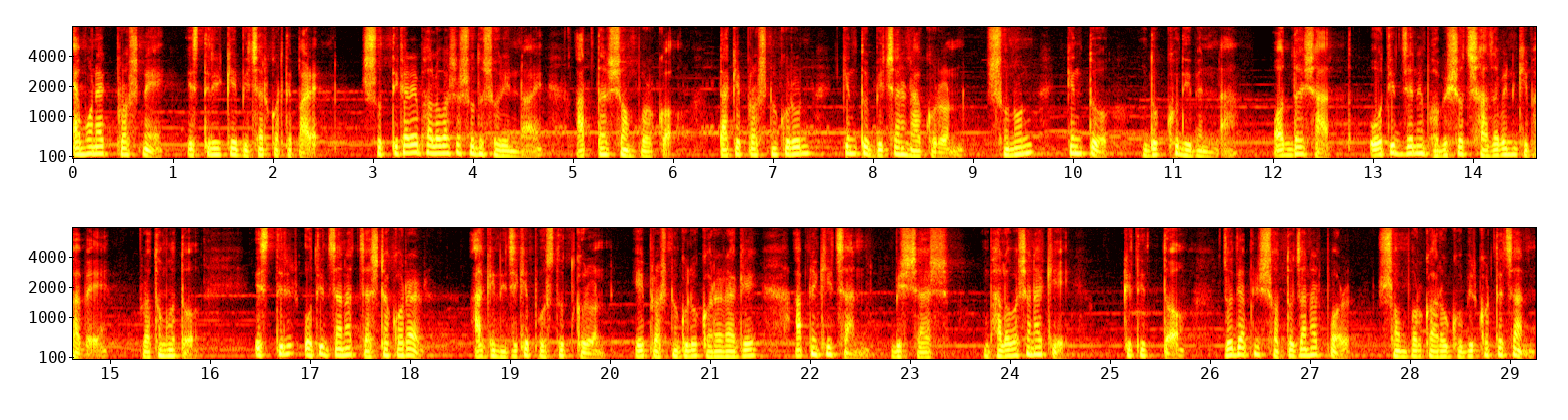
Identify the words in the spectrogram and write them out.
এমন এক প্রশ্নে স্ত্রীকে বিচার করতে পারেন? সত্যিকারের ভালোবাসা শুধু শরীর নয়, আত্মার সম্পর্ক। তাকে প্রশ্ন করুন, কিন্তু বিচার না করুন। শুনুন, কিন্তু দুঃখ দিবেন না। অধ্যায় সাত, অতীত জেনে ভবিষ্যৎ সাজাবেন কীভাবে? প্রথমত, স্ত্রীর অতীত জানার চেষ্টা করার আগে নিজেকে প্রস্তুত করুন। এই প্রশ্নগুলো করার আগে আপনি কি চান? বিশ্বাস? ভালোবাসা নাকি কৃতিত্ব? যদি আপনি সত্য জানার পর সম্পর্ক আরও গভীর করতে চান,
